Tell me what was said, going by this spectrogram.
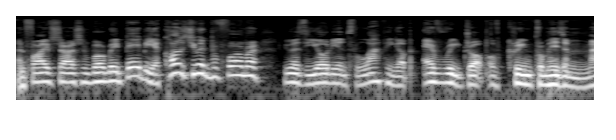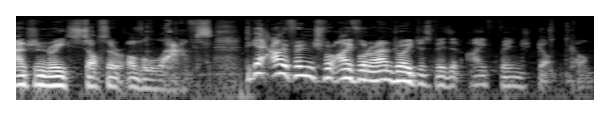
And five stars from Broadway Baby, consummate performer who has the audience lapping up every drop of cream from his imaginary saucer of laughs. To get iFringe for iPhone or Android, just visit ifringe.com.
